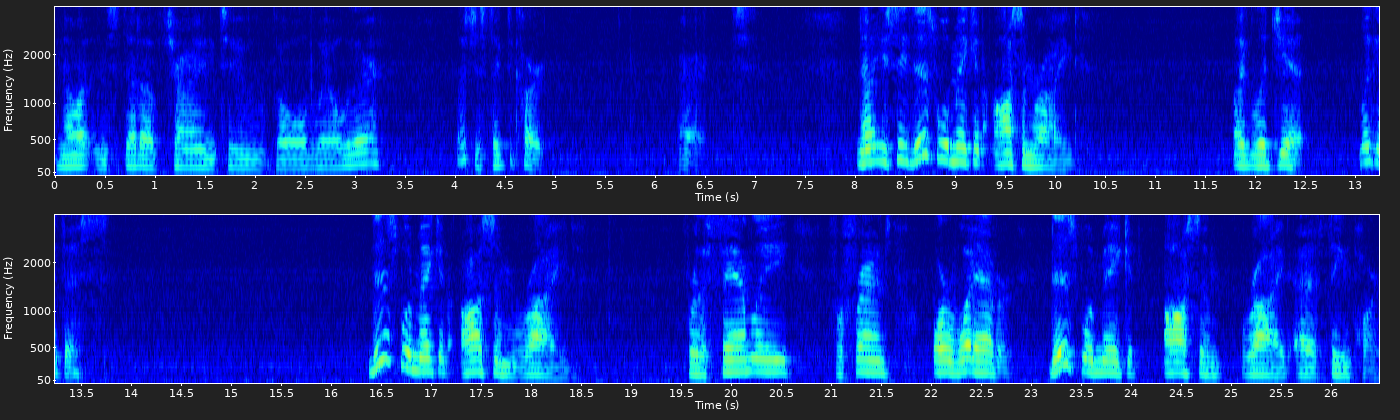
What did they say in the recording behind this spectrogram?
You know what? Instead of trying to go all the way over there, let's just take the cart. Alright. Now, you see, this will make an awesome ride. Like, legit. Look at this. This would make an awesome ride for the family, for friends, or whatever. This would make an awesome ride at a theme park.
